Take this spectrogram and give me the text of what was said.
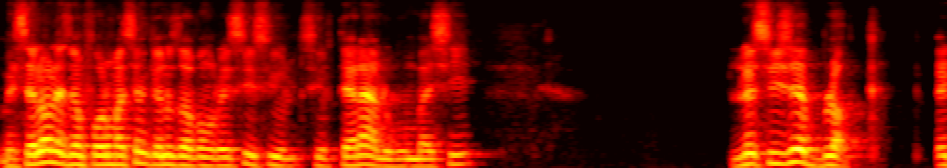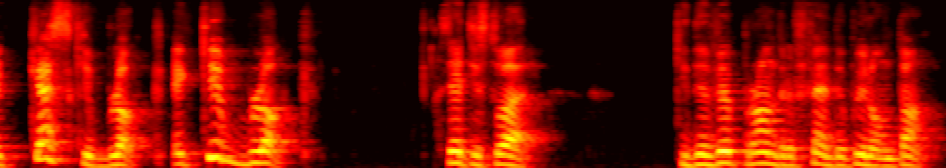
Mais selon les informations que nous avons reçues sur, sur terrain à Lubumbashi, le sujet bloque. Et qu'est-ce qui bloque? Et qui bloque cette histoire qui devait prendre fin depuis longtemps?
